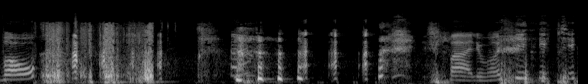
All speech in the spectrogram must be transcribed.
bom. Fale, Monique.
